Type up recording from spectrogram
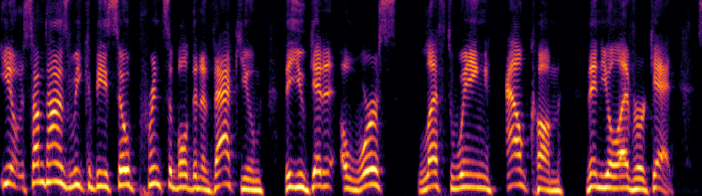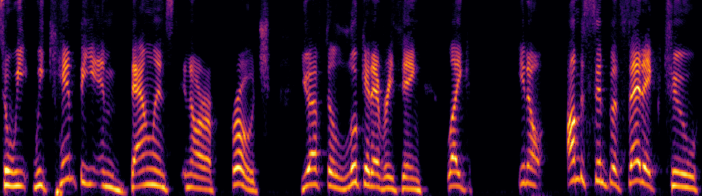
You know, sometimes we could be so principled in a vacuum that you get a worse left wing outcome than you'll ever get. So we, we can't be imbalanced in our approach. You have to look at everything like, you know, I'm sympathetic to,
